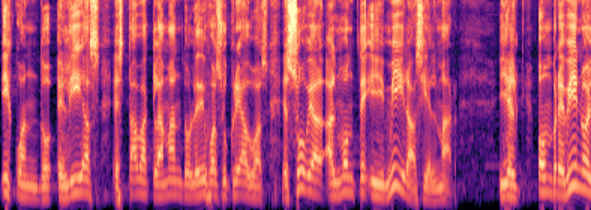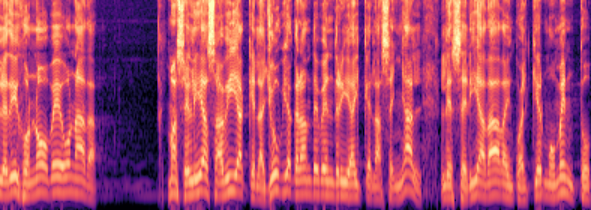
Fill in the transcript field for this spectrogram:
y cuando Elías estaba clamando, le dijo a su criado, sube al monte y mira hacia el mar. Y el hombre vino y le dijo, no veo nada. Mas Elías sabía que la lluvia grande vendría y que la señal le sería dada en cualquier momento.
